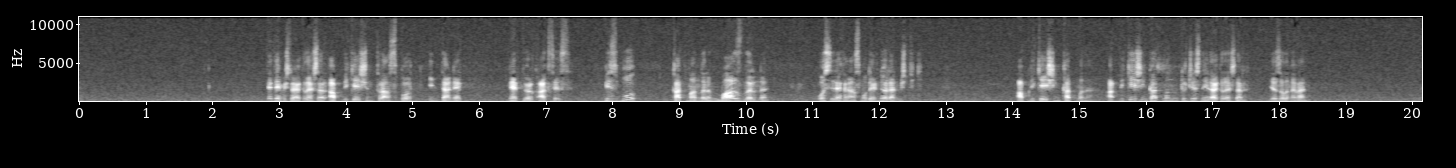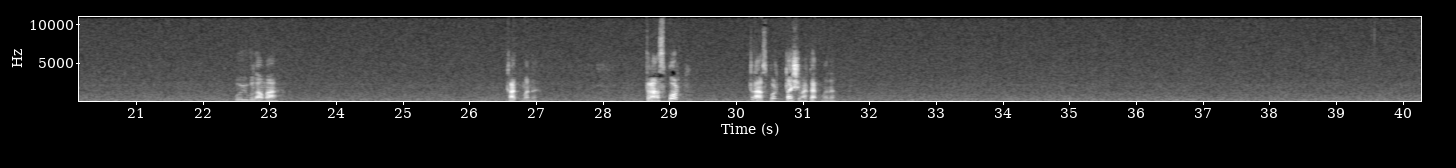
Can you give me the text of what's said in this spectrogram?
Ne demişler arkadaşlar? Application Transport Internet Network Access. Biz bu katmanların bazılarını OSI referans modelinde öğrenmiştik. Application katmanı. Application katmanının Türkçesi neydi arkadaşlar? Yazalım hemen. Uygulama katmanı. Transport transport taşıma katmanı.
